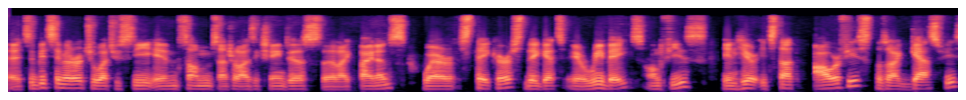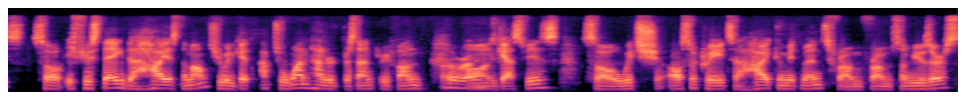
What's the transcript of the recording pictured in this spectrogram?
It's a bit similar to what you see in some centralized exchanges uh, like Binance, where stakers, they get a rebate on fees. In here, it's not our fees, those are gas fees. So if you stake the highest amount, you will get up to 100% refund right. on gas fees. So which also creates a high commitment from, from some users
